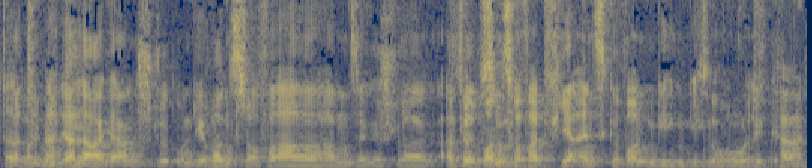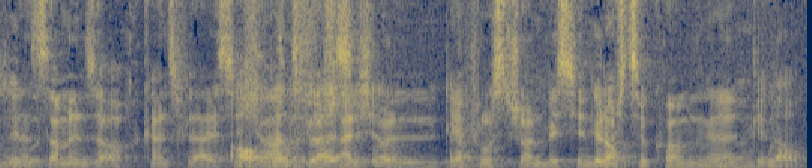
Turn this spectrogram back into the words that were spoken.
dritte Niederlage am Stück und die Ronsdorfer haben sie geschlagen. Also Ronsdorf hat 4-1 gewonnen gegen gegen so rote Karten, das sammeln sie auch ganz fleißig. Auch ganz fleißig. Wohl der Frust schon ein bisschen genau. durchzukommen. Gell? Genau.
